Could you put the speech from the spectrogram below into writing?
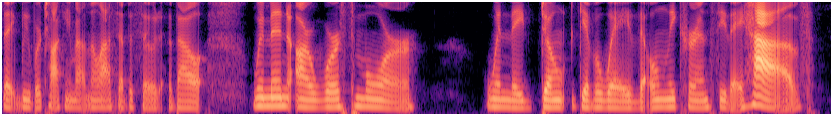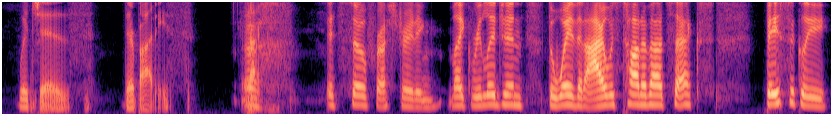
that we were talking about in the last episode about women are worth more when they don't give away the only currency they have, which is their bodies. Sex. It's so frustrating. Like religion, the way that I was taught about sex, basically,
